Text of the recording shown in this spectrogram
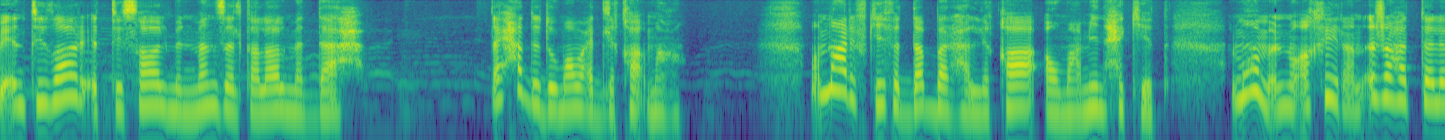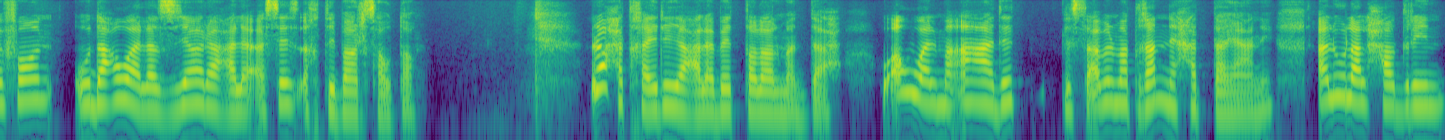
بانتظار اتصال من منزل طلال مداح ليحددوا موعد لقاء معه ما بنعرف كيف تدبر هاللقاء أو مع مين حكيت. المهم إنه أخيرا إجا هالتليفون ودعوها للزيارة على أساس اختبار صوتها. راحت خيرية على بيت طلال مداح وأول ما قعدت لسه قبل ما تغني حتى يعني قالوا للحاضرين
